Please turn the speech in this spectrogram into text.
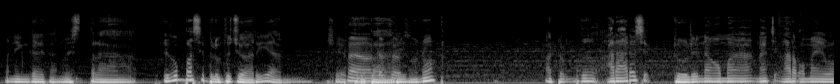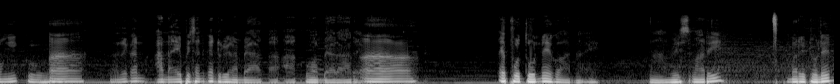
meninggal kan wis setelah itu pasti belum tujuh harian. Saya Ah, berapa terus, hari ngono. Ada terus arah-arah sih dolen nang omah nang cek ngarep omahe wong iku. Ah, nanti kan anaknya pisan kan dulu ngambil aku, aku ngambil arah ah. eh fotone kok anaknya nah wis mari. Mari dolen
